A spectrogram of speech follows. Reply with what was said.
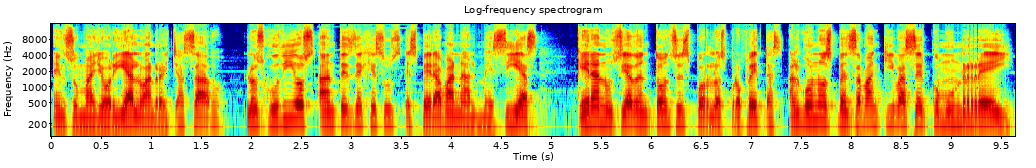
en su mayoría, lo han rechazado. Los judíos antes de Jesús esperaban al Mesías, que era anunciado entonces por los profetas. Algunos pensaban que iba a ser como un rey,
